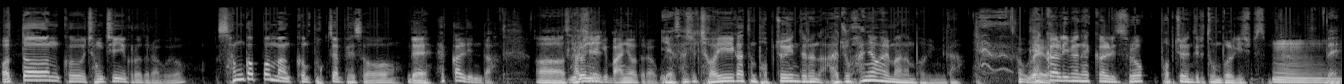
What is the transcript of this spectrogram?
어떤 그 정치인이 그러더라고요. 선거법만큼 복잡해서 네. 헷갈린다. 어, 이런 사실 얘기 많이 하더라고요. 예, 사실 저희 같은 법조인들은 아주 환영할 만한 법입니다. 헷갈리면 헷갈릴수록 법조인들이 돈 벌기 쉽습니다. 음. 네.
